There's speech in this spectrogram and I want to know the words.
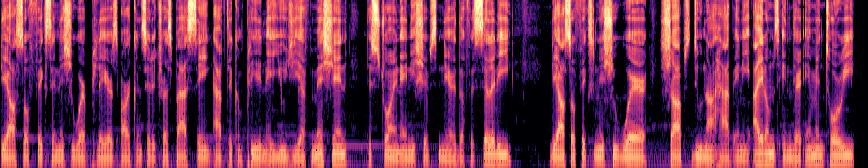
They also fixed an issue where players are considered trespassing after completing a UGF mission, destroying any ships near the facility. They also fixed an issue where shops do not have any items in their inventory.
